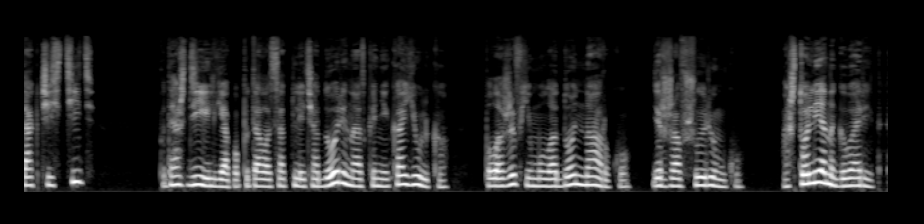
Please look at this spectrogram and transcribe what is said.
так чистить... Подожди, Илья попыталась отвлечь Адорина от коньяка Юлька, положив ему ладонь на руку, державшую рюмку. А что Лена говорит?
